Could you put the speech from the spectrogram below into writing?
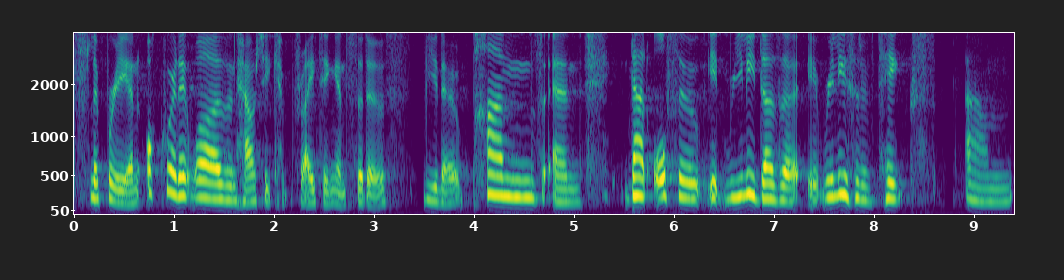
slippery and awkward it was, and how she kept writing in sort of you know puns, and that also it really does a it really sort of takes um,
